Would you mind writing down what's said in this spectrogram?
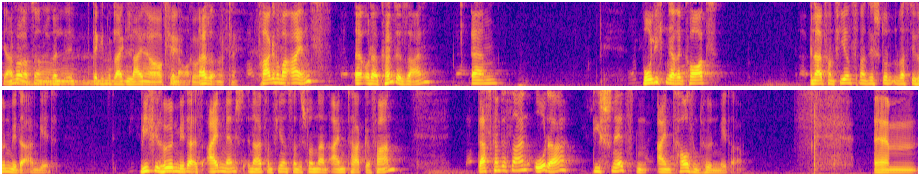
Die Antwortoption über, denke ich mir gleich live Ja, aus. okay, Genau. gut. Also, Okay. Frage Nummer eins, äh, oder könnte sein, ähm, wo liegt denn der Rekord innerhalb von 24 Stunden, was die Höhenmeter angeht? Wie viel Höhenmeter ist ein Mensch innerhalb von 24 Stunden an einem Tag gefahren? Das könnte es sein. Oder die schnellsten 1000 Höhenmeter. Ähm,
